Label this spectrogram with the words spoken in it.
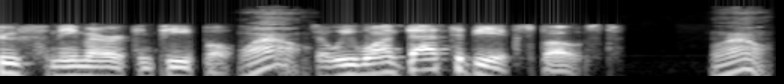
truth from the American people. Wow. So we want that to be exposed. Wow.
